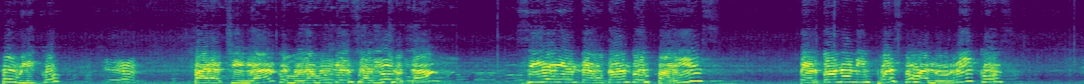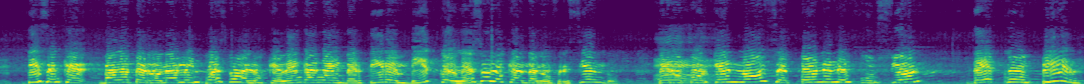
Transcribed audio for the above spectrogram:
público, para chiviar, como ya muy bien se ha dicho acá, siguen endeudando el país, perdonan impuestos a los ricos, dicen que van a perdonarle impuestos a los que vengan a invertir en Bitcoin, eso es lo que andan ofreciendo. Pero ¿por qué no se ponen en función de cumplir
